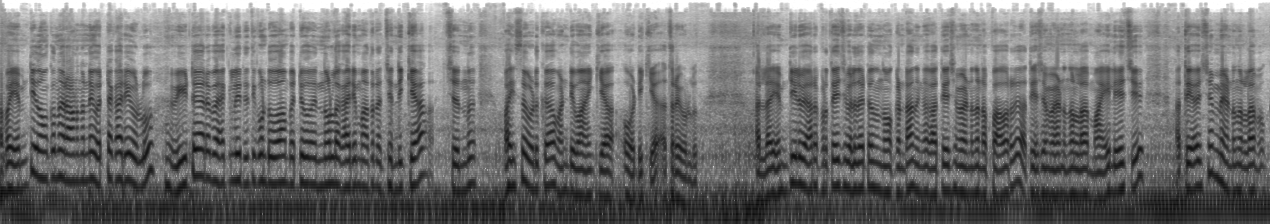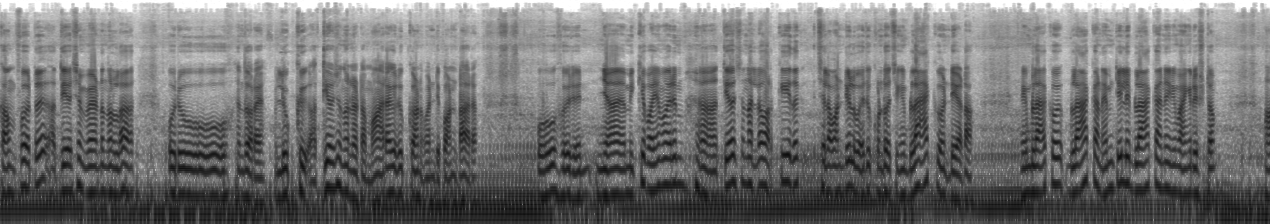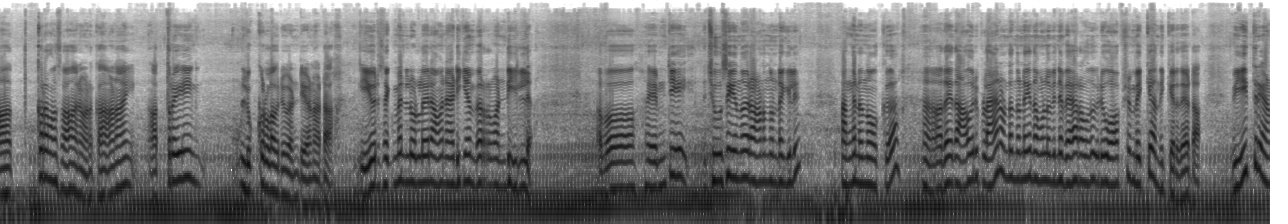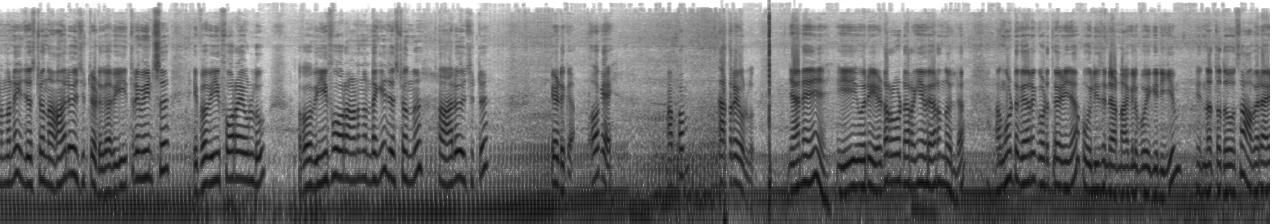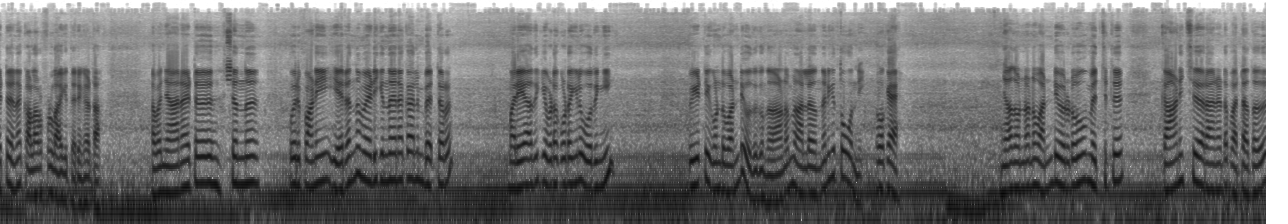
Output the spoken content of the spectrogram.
അപ്പോൾ എം ടി നോക്കുന്നവരാണെന്നുണ്ടെങ്കിൽ ഒറ്റ കാര്യമേ ഉള്ളൂ. വീട്ടുകാരെ ബാക്കിൽ ഇരുത്തി കൊണ്ടുപോകാൻ പറ്റുമോ എന്നുള്ള കാര്യം മാത്രം ചിന്തിക്കുക ചെന്ന് പൈസ കൊടുക്കുക വണ്ടി വാങ്ങിക്കുക ഓടിക്കുക അത്രയേ ഉള്ളൂ. അല്ല എം ടിയിൽ വേറെ പ്രത്യേകിച്ച് വലുതായിട്ടൊന്നും നോക്കണ്ട. നിങ്ങൾക്ക് അത്യാവശ്യം വേണമെന്നുള്ള പവർ അത്യാവശ്യം വേണമെന്നുള്ള മൈലേജ് അത്യാവശ്യം വേണമെന്നുള്ള കംഫർട്ട് അത്യാവശ്യം വേണമെന്നുള്ള ഒരു എന്താ പറയുക ലുക്ക് അത്യാവശ്യം നല്ല കേട്ടോ മാരക ലുക്കാണ് വണ്ടി പണ്ടാരം. ഓ ഒരു ഞാൻ മിക്ക പയ്യന്മാരും അത്യാവശ്യം നല്ല വർക്ക് ചെയ്ത ചില വണ്ടികൾ വരും കൊണ്ടുവച്ചെങ്കിൽ ബ്ലാക്ക് വണ്ടി എനിക്ക് ബ്ലാക്ക് ബ്ലാക്കാണ് എം ടിയിൽ ബ്ലാക്കാണ് എനിക്ക് ഭയങ്കര ഇഷ്ടം. അക്രമ സാധനമാണ്. കാണാൻ അത്രയും ലുക്കുള്ള ഒരു വണ്ടിയാണ് കേട്ടോ. ഈ ഒരു സെഗ്മെന്റിലുള്ളതിൽ അവൻ അടിക്കാൻ വേറൊരു വണ്ടി ഇല്ല അപ്പോൾ എം ടി ചൂസ് ചെയ്യുന്നവരാണെന്നുണ്ടെങ്കിൽ അങ്ങനെ നോക്കുക. അതായത് ആ ഒരു പ്ലാൻ ഉണ്ടെന്നുണ്ടെങ്കിൽ നമ്മൾ പിന്നെ വേറെ ഒരു ഓപ്ഷൻ വെക്കാൻ നിൽക്കരുത് കേട്ടോ. വി ത്രീ ആണെന്നുണ്ടെങ്കിൽ ജസ്റ്റ് ഒന്ന് ആലോചിച്ചിട്ട് എടുക്കുക. വി ത്രീ മീൻസ് ഇപ്പോൾ വി ഫോറേ ഉള്ളൂ. അപ്പോൾ വി ഫോർ ആണെന്നുണ്ടെങ്കിൽ ജസ്റ്റ് ഒന്ന് ആലോചിച്ചിട്ട് എടുക്കുക. ഓക്കെ അപ്പം അത്രയേ ഉള്ളൂ. ഞാൻ ഈ ഒരു ഇട റോഡ് ഇറങ്ങി വേറൊന്നുമില്ല. അങ്ങോട്ട് കയറി കൊടുത്തു കഴിഞ്ഞാൽ പോലീസിന്റെ എണ്ണാക്കിൽ പോയി ഇരിക്കും. ഇന്നത്തെ ദിവസം അവരായിട്ട് തന്നെ കളർഫുള്ളാക്കി തരും കേട്ടോ. അപ്പോൾ ഞാനായിട്ട് ചെന്ന് ഒരു പണി എരന്ന് മേടിക്കുന്നതിനേക്കാളും ബെറ്റർ മര്യാദയ്ക്ക് ഇവിടെ കൂടെങ്കിലും ഒതുങ്ങി വീട്ടിൽ കൊണ്ട് വണ്ടി ഒതുക്കുന്നതാണ് നല്ലതെന്ന് എനിക്ക് തോന്നി. ഓക്കെ ഞാൻ അതുകൊണ്ടാണ് വണ്ടി ഒരിടവും വെച്ചിട്ട് കാണിച്ചു തരാനായിട്ട് പറ്റാത്തത്.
